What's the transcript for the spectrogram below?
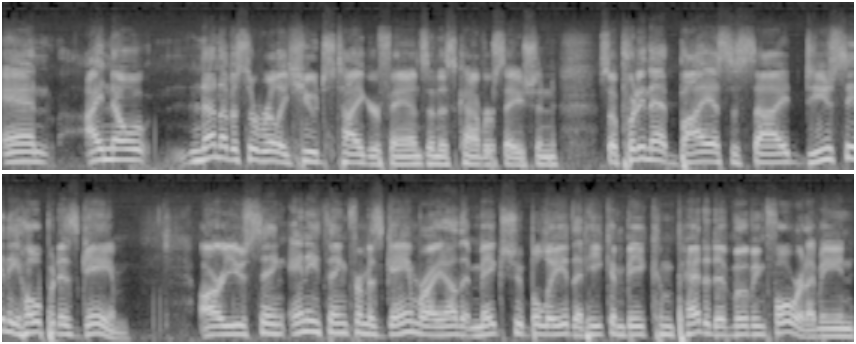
And I know none of us are really huge Tiger fans in this conversation. So putting that bias aside, do you see any hope in his game? Are you seeing anything from his game right now that makes you believe that he can be competitive moving forward? I mean,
